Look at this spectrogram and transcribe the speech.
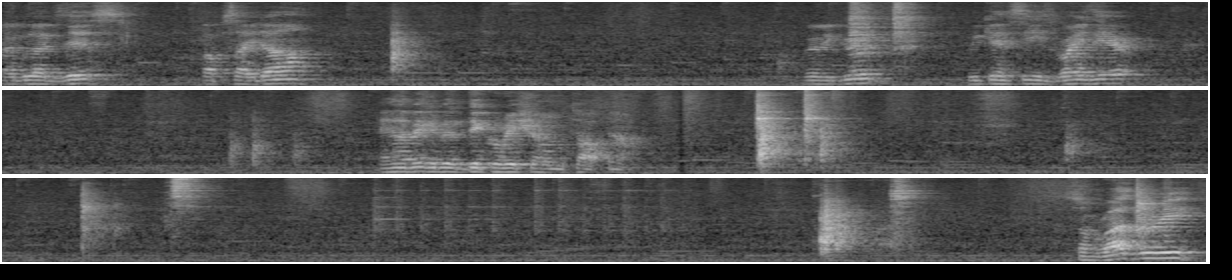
I go like this, upside down. Very good. We can see it's right there. And a bit of decoration on the top now. Some raspberry.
